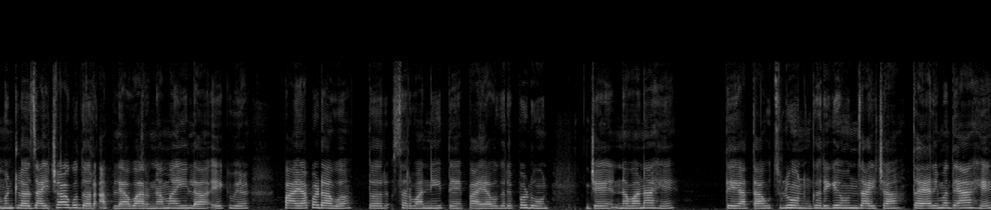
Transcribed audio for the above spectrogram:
म्हटलं जायच्या अगोदर आपल्या वारणा माईला एक वेळ पाया पडावं. तर सर्वांनी ते पाया वगैरे पडून जे नवान आहे ते आता उचलून घरी घेऊन जायच्या तयारीमध्ये आहे.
